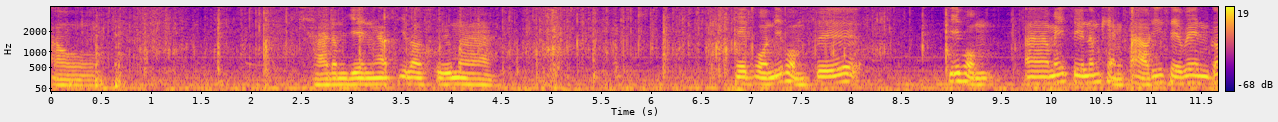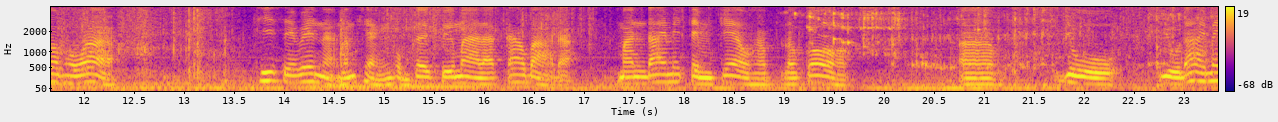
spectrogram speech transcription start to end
เอา ชาดำเย็นครับที่เราซื้อมาเหตุผลที่ผมซื้อที่ผมอ่าไม่ซื้อน้ำแข็งเปล่าที่เซเว่นก็เพราะว่าที่เซเว่นอะ น้ำแข็งผมเคยซื้อมาแล้วเก้าบาทอะ มันได้ไม่เต็มแก้วครับ แล้วก็ ออยู่อยู่ได้ไม่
